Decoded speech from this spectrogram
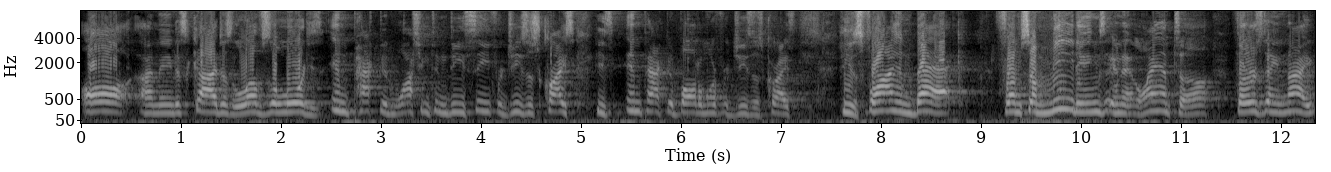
All i mean this guy just loves the lord. He's impacted washington d.c for jesus christ. He's impacted baltimore for jesus christ. He's flying back from some meetings in atlanta Thursday night.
